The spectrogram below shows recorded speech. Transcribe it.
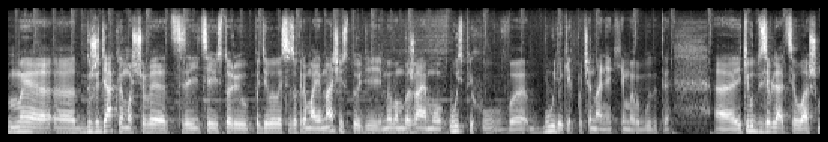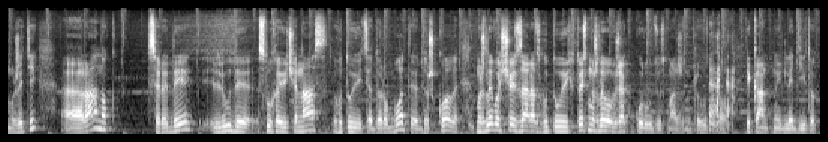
Ми е, дуже дякуємо, що ви цей- цією історією поділилися, зокрема, і в нашій студії. Ми вам бажаємо успіху в будь-яких починаннях, якими ви будете, які будуть з'являтися у вашому житті. Е, ранок. Середи люди, слухаючи нас, готуються до роботи, до школи. Можливо, щось зараз готують. Хтось, можливо, вже кукурудзу смажену приготував, пікантну для діток.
